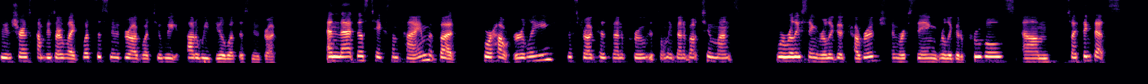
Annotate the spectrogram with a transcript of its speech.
the insurance companies are like, what's this new drug? What do we, how do we deal with this new drug? And that does take some time, but for how early this drug has been approved, it's only been about two months. We're really seeing really good coverage and we're seeing really good approvals. Um, so I think that's,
